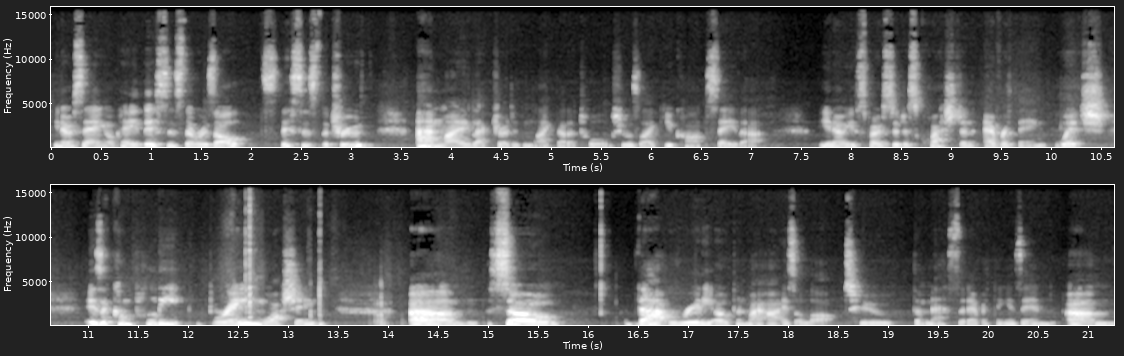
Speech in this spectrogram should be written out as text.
you know, saying, okay, this is the results, this is the truth. And my lecturer didn't like that at all. She was like, you can't say that. You know, you're supposed to just question everything, which is a complete brainwashing. Um, so that really opened my eyes a lot to the mess that everything is in. Um,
